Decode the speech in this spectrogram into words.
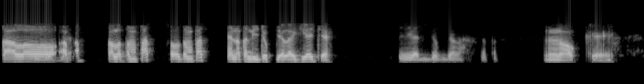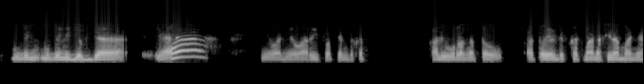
Kalau apa? Kalau tempat? Kalau tempat enakan di Jogja lagi aja? Iya di Jogja lah tetap. Hmm, oke. Mungkin mungkin di Jogja ya nyewa nyewa resort yang dekat Kaliurang atau atau yang dekat mana sih namanya?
